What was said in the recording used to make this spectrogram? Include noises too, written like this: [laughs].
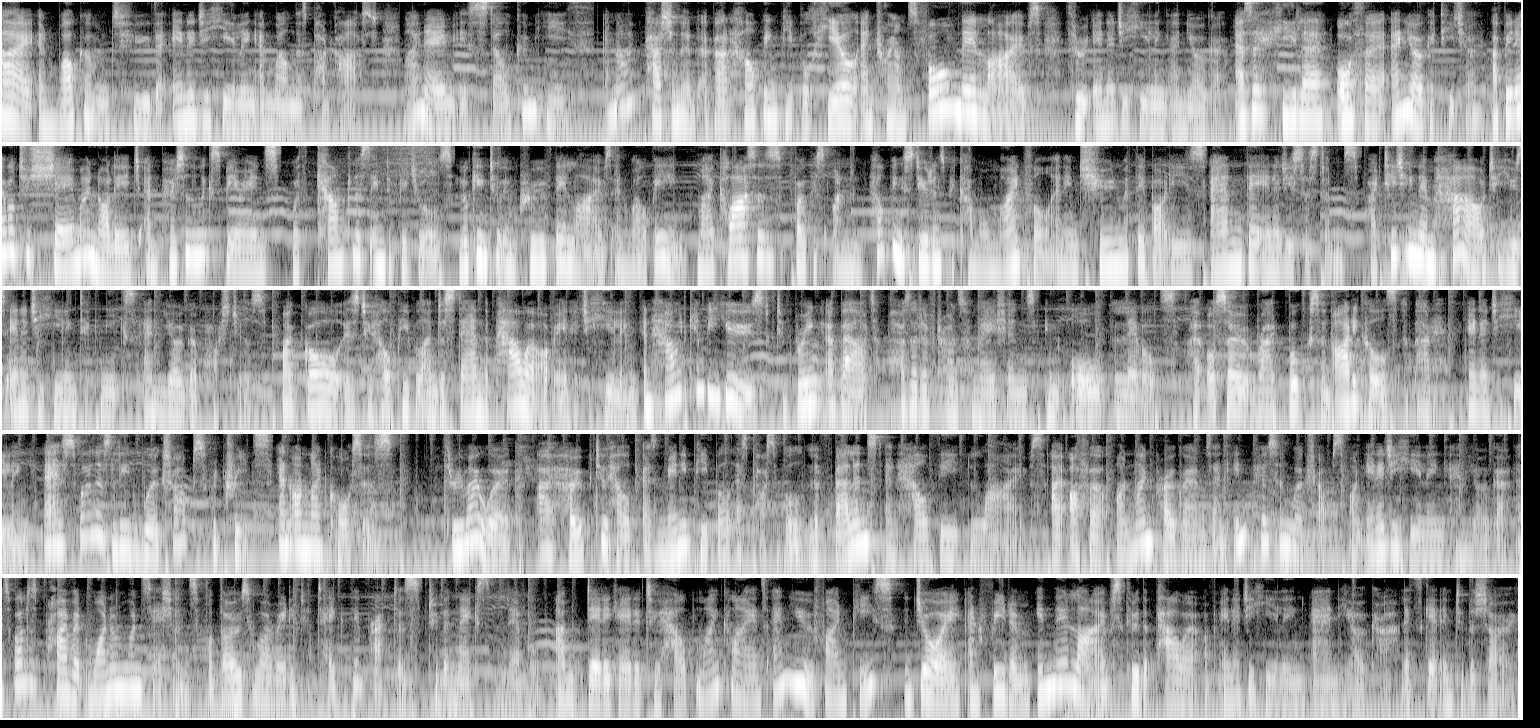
Hi, and welcome to the Energy Healing and Wellness Podcast. My name is Stelkum Heath, and I'm passionate about helping people heal and transform their lives through energy healing and yoga. As a healer, author, and yoga teacher, I've been able to share my knowledge and personal experience with countless individuals looking to improve their lives and well being. My classes focus on helping students become more mindful and in tune with their bodies and their energy systems by teaching them how to use energy healing techniques and yoga postures. My goal is to help people understand the power of energy healing and how it can be used to bring about positive transformations in all levels. I also write books and articles about energy healing, as well as lead workshops, retreats, and online courses. Through my work, I hope to help as many people as possible live balanced and healthy lives. I offer online programs and in person workshops on energy healing and yoga, as well as private one on one sessions for those who are ready to take their practice to the next level. I'm dedicated to help my clients and you find peace, joy, and freedom in their lives through the power of energy healing and yoga. Let's get into the show.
